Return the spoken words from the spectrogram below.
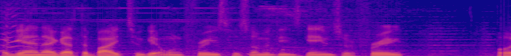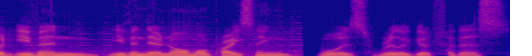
again, I got the buy two get one free. So some of these games are free. But even even their normal pricing was really good for this.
